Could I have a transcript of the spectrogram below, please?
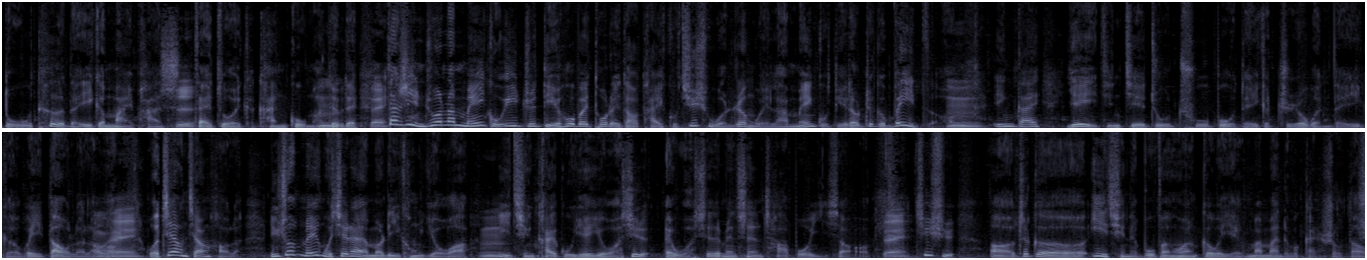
独特的一个买盘。盘是在做一个看顾嘛，对不对？对。但是你说那美股一直跌，会不会拖累到台股？其实我认为啦，美股跌到这个位置哦，嗯，应该也已经接住初步的一个止稳的一个味道了了。OK，我这样讲好了，你说美股现在有没有利空？有啊，疫情台股也有啊。其实，哎，我现在这边先插播一下哦。对，其实啊，这个疫情的部分的话，各位也慢慢的会感受到了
